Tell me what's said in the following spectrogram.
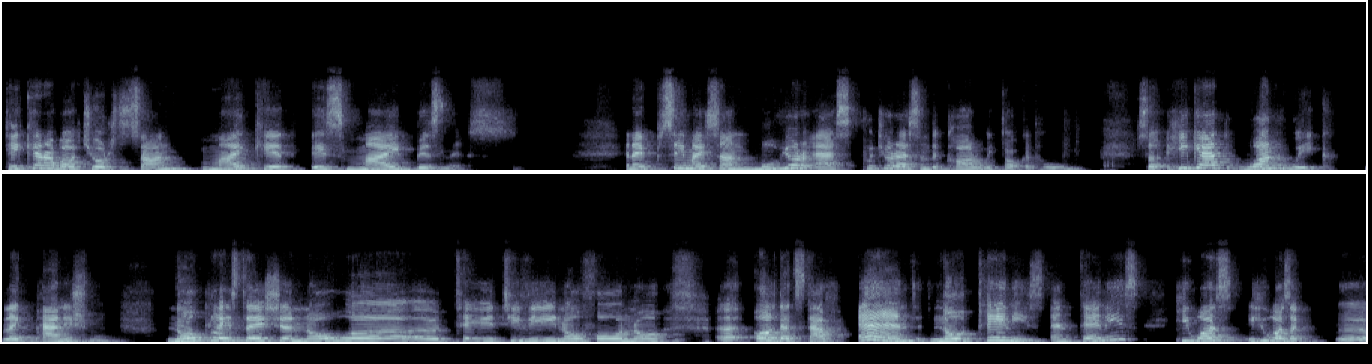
take care about your son. My kid is my business. And I say, my son, move your ass, put your ass in the car, we talk at home. So he got one week like punishment. No PlayStation, no uh, t- TV, no phone, no uh, all that stuff, and no tennis. And tennis, he was he was a uh,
